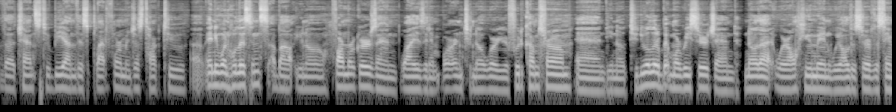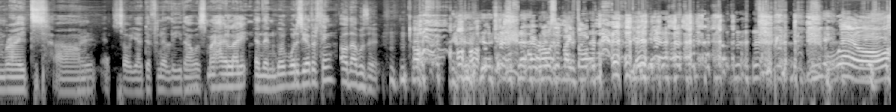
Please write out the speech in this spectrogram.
the chance to be on this platform and just talk to uh, anyone who listens about you know farm workers and why is it important to know where your food comes from and you know to do a little bit more research and know that we're all human, we all deserve the same rights. Um, Right. So yeah, definitely that was my highlight. And then what what is the other thing? Oh, that was it. Oh, my rose and my thorn. well,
